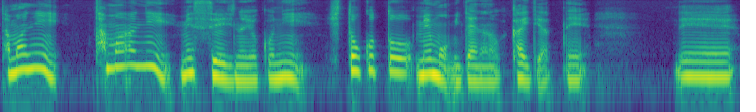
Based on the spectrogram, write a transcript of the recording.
たまにたまにメッセージの横に一言メモみたいなのが書いてあってで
